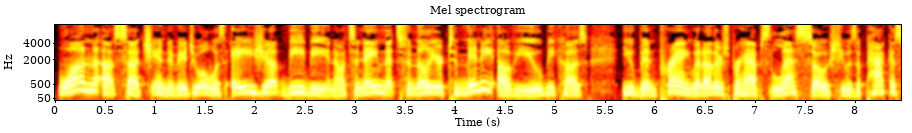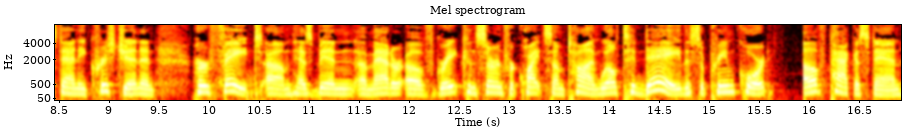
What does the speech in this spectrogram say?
One uh, such individual was Asia Bibi. Now, it's a name that's familiar to many of you because you've been praying, but others perhaps less so. She was a Pakistani Christian, and her fate um, has been a matter of great concern for quite some time. Well, today the Supreme Court of Pakistan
